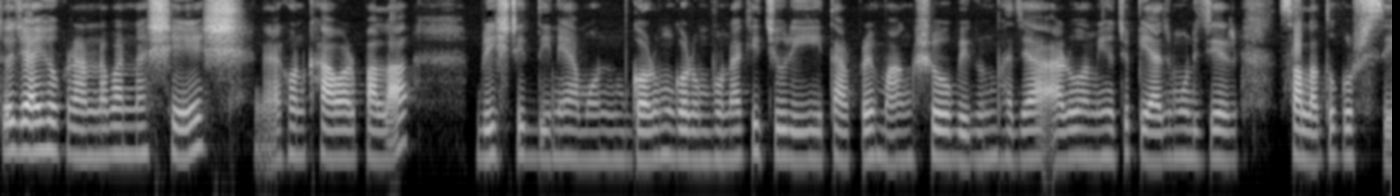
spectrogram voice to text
তো যাই হোক, রান্নাবান্না শেষ। এখন খাওয়ার পালা। বৃষ্টির দিনে এমন গরম গরম ভুনা খিচুড়ি, তারপরে মাংস, বেগুন ভাজা, আরও আমি হচ্ছে পেঁয়াজ মরিচের সালাদও করছি।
